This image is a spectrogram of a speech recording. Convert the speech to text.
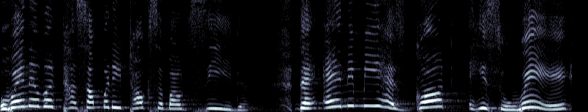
whenever somebody talks about seed, the enemy has got his way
